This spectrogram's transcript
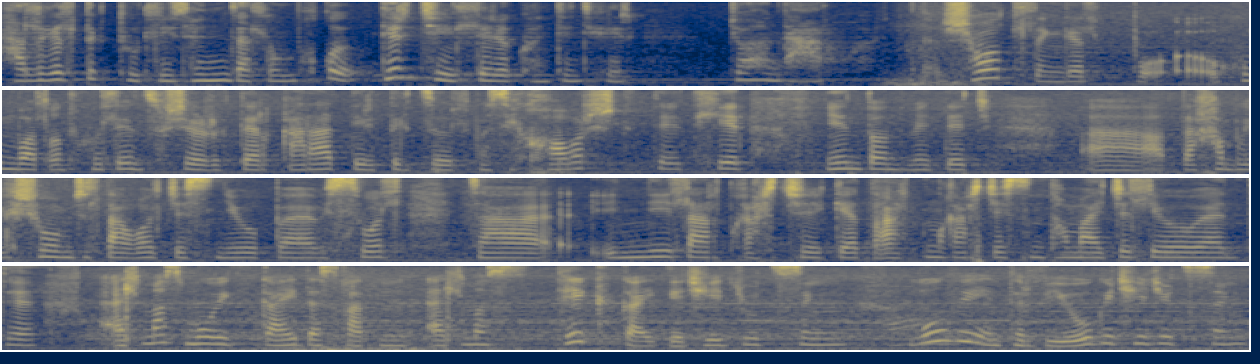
халгалдаг төрлийн сонин залуу байхгүй юу? Тэр чиглэлээрээ контент ихээр жоохон таарах шууд л ингээл хүн болгонд хүлэн зөвшөөрөг дээр гараад ирдэг зүйл бас их ховор шүү дээ. Тэгэхээр энэ донд мэдээж одоо хамгийн шүүмжил дагуулж исэн юу байв? Эсвэл за энэний лард гарчиг гэд ард нь гарч исэн том ажил юу вэ те? Альмас мууиг гайдаас гадна альмас тег гайд гэж хийж үзсэн movie interview гэж хийж үзсэн.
